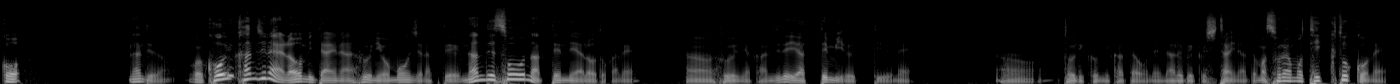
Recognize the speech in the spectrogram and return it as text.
こうなんていうのこれこういう感じなんやろ？みたいな風に思うんじゃなくて、なんでそうなってんねやろ？とかね、うん、風な感じでやってみるっていうね、うん、取り組み方をね、なるべくしたいなと。まあ、それはもう TikTok をね、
